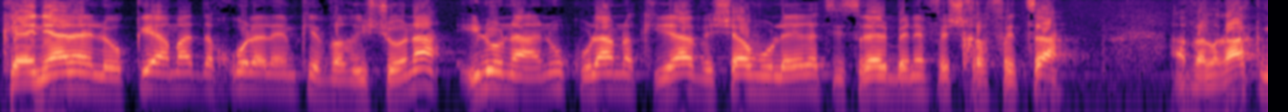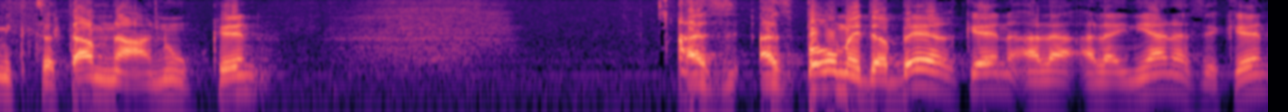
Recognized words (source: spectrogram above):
כי העניין האלוקי עמד לחול עליהם כבראשונה, אילו נענו כולם לקריאה ושבו לארץ ישראל בנפש חפצה. אבל רק מקצתם נענו, כן? אז, אז פה הוא מדבר, כן, על, על העניין הזה, כן?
